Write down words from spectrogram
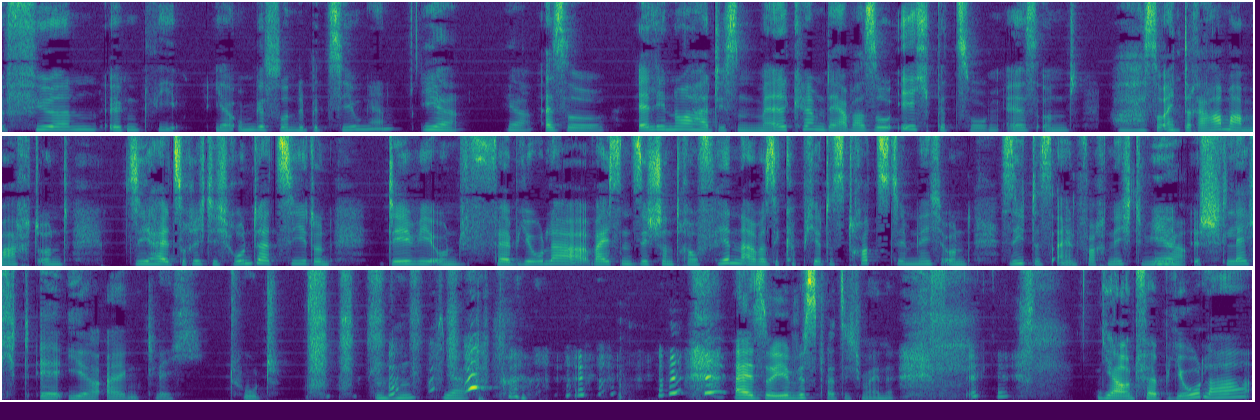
führen irgendwie ja ungesunde Beziehungen. Ja, ja. Also Eleanor hat diesen Malcolm, der aber so ich-bezogen ist und ah, so ein Drama macht und sie halt so richtig runterzieht und Devi und Fabiola weisen sie schon drauf hin, aber sie kapiert es trotzdem nicht und sieht es einfach nicht, wie Ja. schlecht er ihr eigentlich tut. Mhm, ja. Also, ihr wisst, was ich meine. Ja, und Fabiola,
